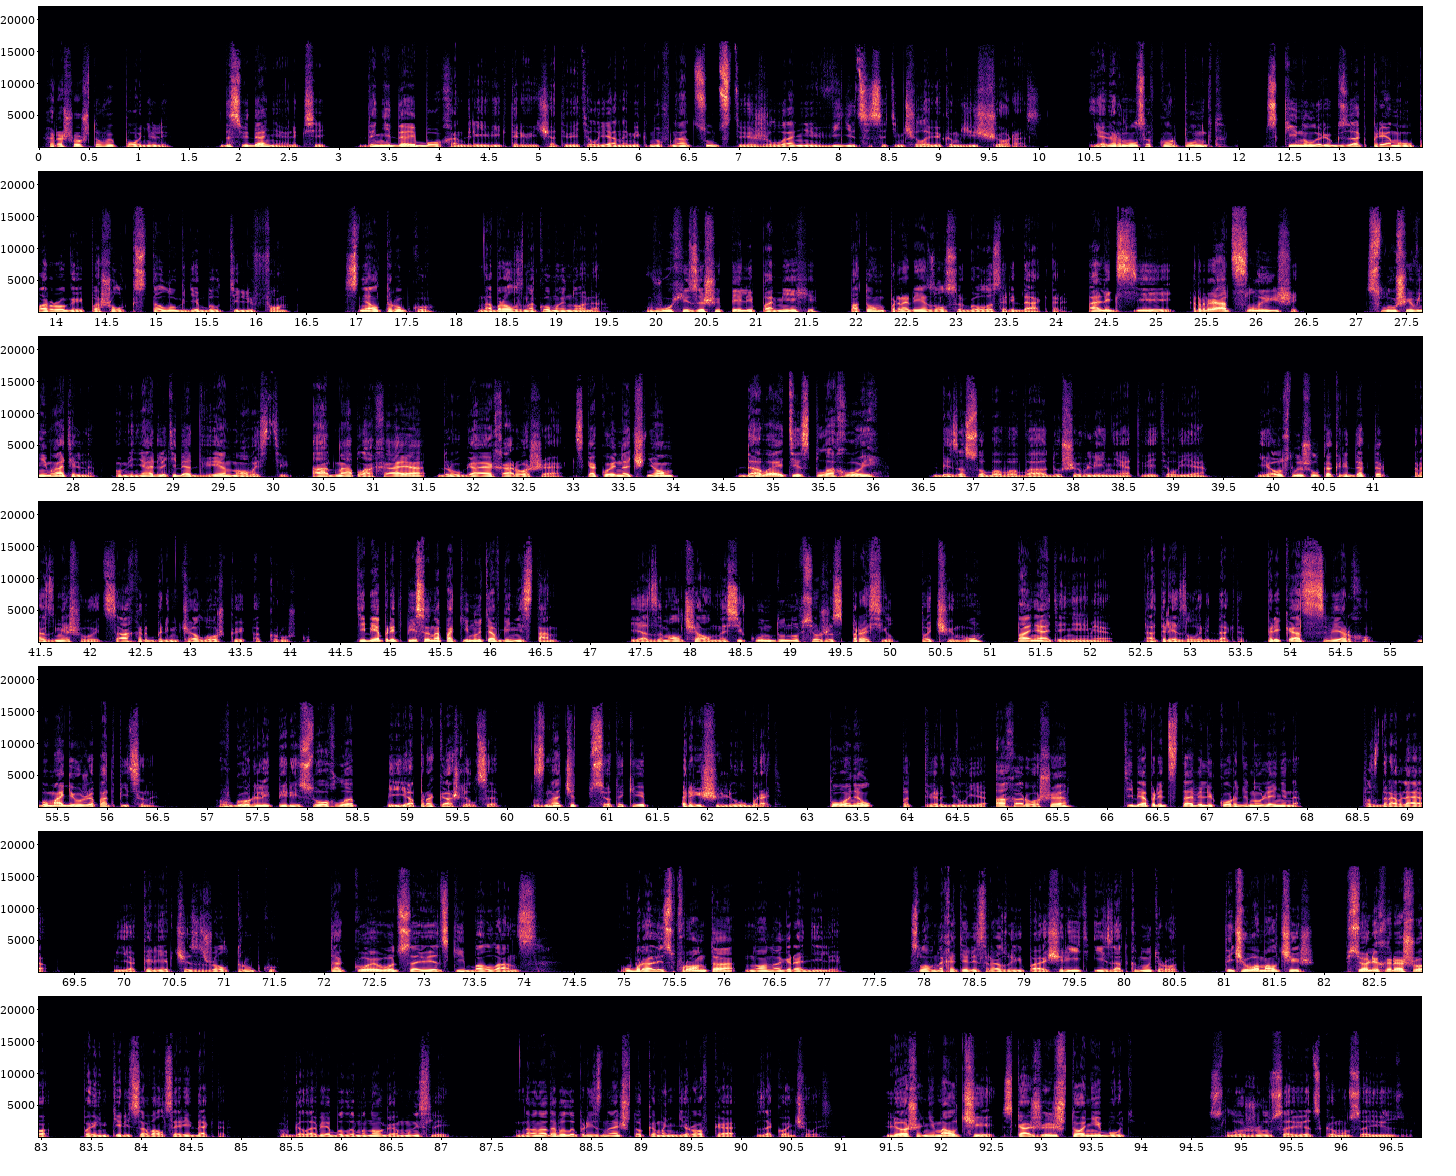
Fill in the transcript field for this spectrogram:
«Хорошо, что вы поняли. До свидания, Алексей». «Да не дай бог, Андрей Викторович», — ответил я, намекнув на отсутствие желания видеться с этим человеком еще раз. Я вернулся в корпункт, скинул рюкзак прямо у порога и пошел к столу, где был телефон. Снял трубку, набрал знакомый номер. В ухе зашипели помехи, потом прорезался голос редактора. «Алексей, рад слышать! Слушай внимательно, у меня для тебя две новости. Одна плохая, другая хорошая. С какой начнем? Давайте с плохой, без особого воодушевления ответил я. Я услышал, как редактор размешивает сахар, бренча ложкой о кружку. Тебе предписано покинуть Афганистан. Я замолчал на секунду, но все же спросил. Почему? Понятия не имею, отрезал редактор. Приказ сверху. Бумаги уже подписаны. В горле пересохло, и я прокашлялся. Значит, все-таки решили убрать. «Понял», — подтвердил я. «А хорошая? Тебя представили к ордену Ленина. Поздравляю». Я крепче сжал трубку. Такой вот советский баланс. Убрали с фронта, но наградили. Словно хотели сразу и поощрить, и заткнуть рот. «Ты чего молчишь? Все ли хорошо?» — поинтересовался редактор. В голове было много мыслей, но надо было признать, что командировка закончилась. «Лёша, не молчи, скажи что-нибудь!» «Служу Советскому Союзу».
